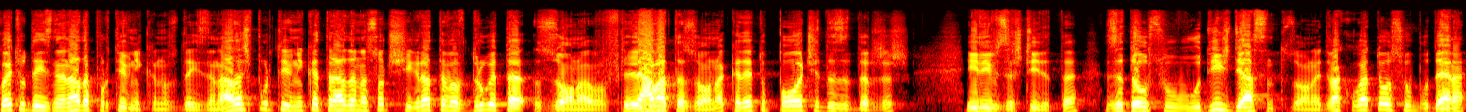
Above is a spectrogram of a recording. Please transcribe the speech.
което да изненада противника. Но за да изненадаш противника, трябва да насочиш играта в другата зона, в лявата зона, където повече да задържаш или в защитата, за да освободиш дясната зона. Едва когато е освободена,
